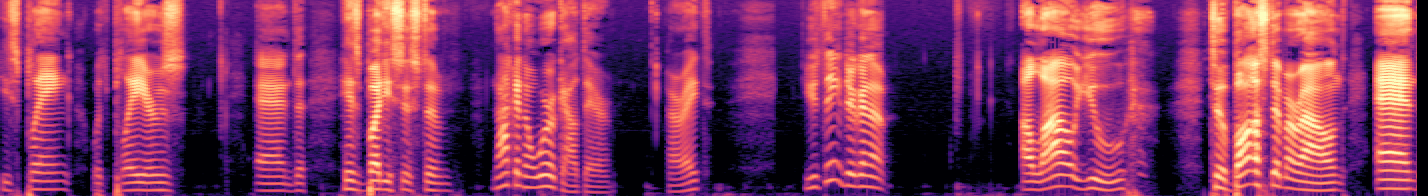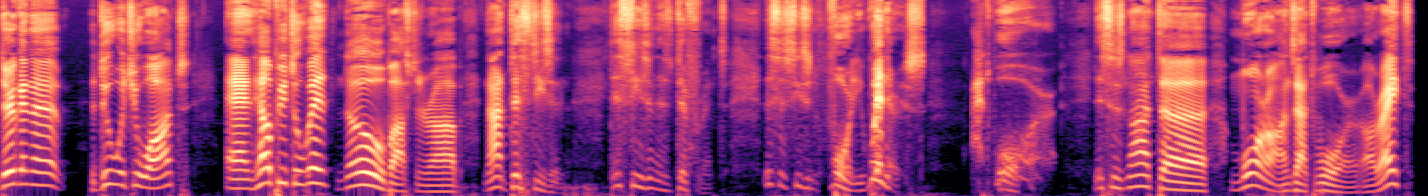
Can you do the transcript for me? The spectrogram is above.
He's playing with players, and his buddy system not gonna work out there. All right, you think they're gonna allow you to boss them around, and they're gonna do what you want and help you to win? No, Boston Rob, not this season. This season is different. This is season 40. Winners at war. This is not uh, morons at war, all right?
